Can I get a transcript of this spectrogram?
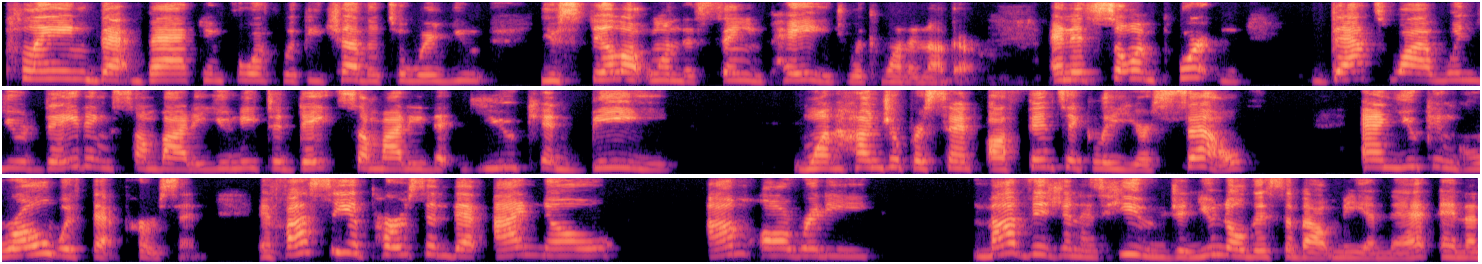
playing that back and forth with each other to where you you still are on the same page with one another. And it's so important. That's why when you're dating somebody you need to date somebody that you can be 100% authentically yourself and you can grow with that person. If i see a person that i know i'm already my vision is huge and you know this about me annette and uh,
